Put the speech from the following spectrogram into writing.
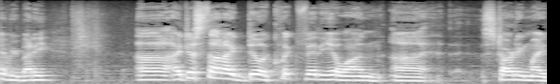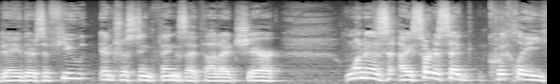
everybody. Uh, I just thought I'd do a quick video on uh, starting my day. There's a few interesting things I thought I'd share. One is I sort of said quickly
